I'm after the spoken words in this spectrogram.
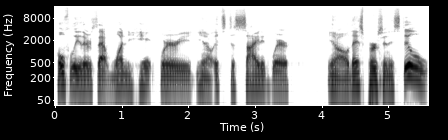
hopefully there's that one hit where it you know it's decided where you know this person is still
